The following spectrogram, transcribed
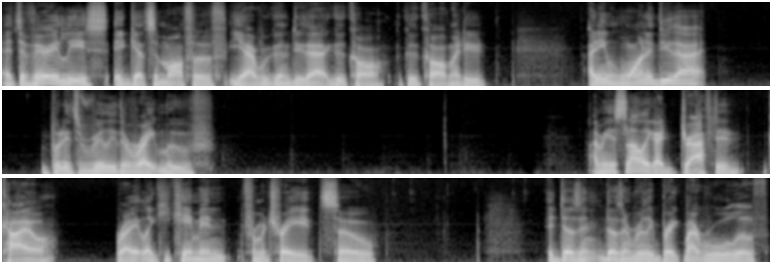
at the very least, it gets him off of, yeah, we're going to do that. Good call. Good call, my dude. I didn't want to do that, but it's really the right move. I mean, it's not like I drafted Kyle, right? Like he came in from a trade, so it doesn't doesn't really break my rule of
